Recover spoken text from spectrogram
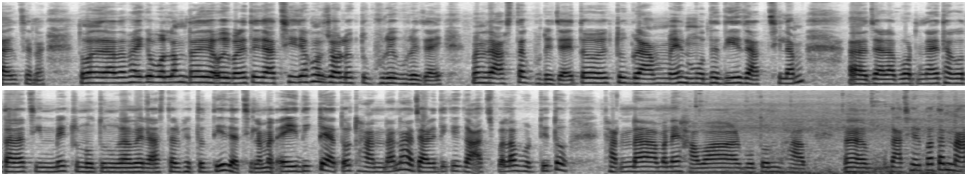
লাগছে না। তোমাদের দাদাভাইকে বললাম, তাই ওই বাড়িতে যাচ্ছি, যখন চলো একটু ঘুরে ঘুরে যাই। মানে রাস্তা ঘুরে যাই। তো একটু গ্রামের মধ্যে দিয়ে যাচ্ছিলাম। যারা বটগায় থাকো তারা চিনবে, একটু নতুন গ্রামের রাস্তার ভেতর দিয়ে যাচ্ছিলাম। আর এই দিকটা এত ঠান্ডা না, চারিদিকে গাছপালা ভর্তি তো, ঠান্ডা মানে হাওয়ার মতন ভাব। গাছের পাতা না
